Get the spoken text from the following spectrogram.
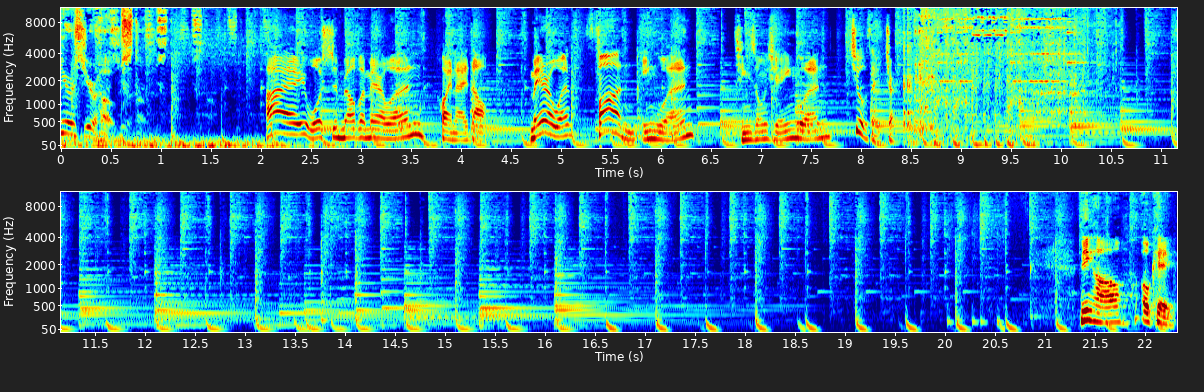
Here's your host. 嗨，我是 Melvin 梅尔文，欢迎来到梅尔文 Fun 英文，轻松学英文就在这儿。你好，OK。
